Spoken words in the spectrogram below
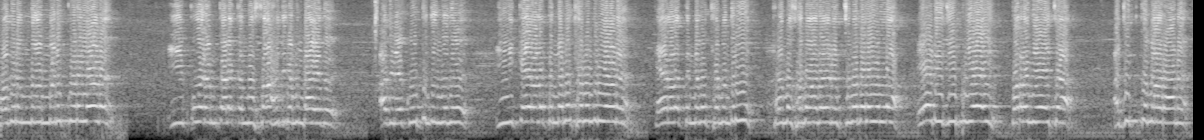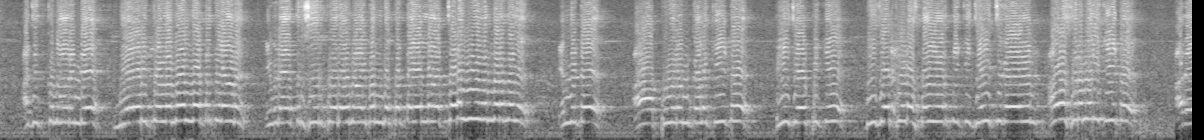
പതിനൊന്നാം മണിക്കൂറിലാണ് ഈ പൂരം കലക്കുന്ന സാഹചര്യം ഉണ്ടായത് അതിനെ കൂട്ടുനിന്നത് ഈ കേരളത്തിന്റെ മുഖ്യമന്ത്രിയാണ്. കേരളത്തിന്റെ മുഖ്യമന്ത്രി ക്രമസമാധാന ചുമതലയുള്ള എ ഡി ജി പി ആയി പറഞ്ഞയച്ച അജിത് കുമാറാണ്. അജിത് കുമാറിന്റെ നേരിട്ടുള്ള മേൽനോട്ടത്തിലാണ് ഇവിടെ തൃശൂർ പൂരവുമായി ബന്ധപ്പെട്ട എല്ലാ ചടങ്ങുകളും നടന്നത്. എന്നിട്ട് ആ പൂരം കലക്കിയിട്ട് ബി ജെ പിക്ക് ബി ജെ പിയുടെ സ്ഥാനാർത്ഥിക്ക് ജയിച്ചു കഴിയാൻ അവസരമൊരുക്കിയിട്ട് അതേ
